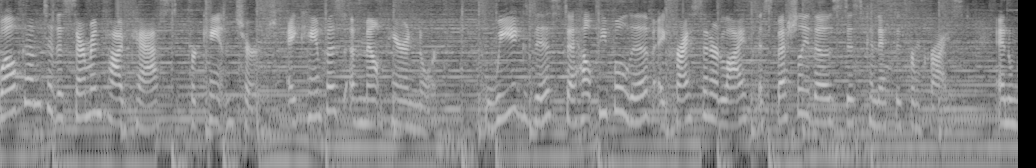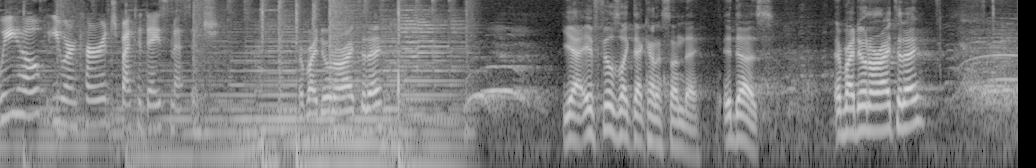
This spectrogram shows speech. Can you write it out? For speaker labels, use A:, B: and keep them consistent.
A: Welcome to the Sermon Podcast for Canton Church, a campus of Mount Paran North. We exist to help people live a Christ centered life, especially those disconnected from Christ. And we hope you are encouraged by today's message.
B: Everybody doing all right today? Yeah, it feels like that kind of Sunday. It does. Everybody doing all right today?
